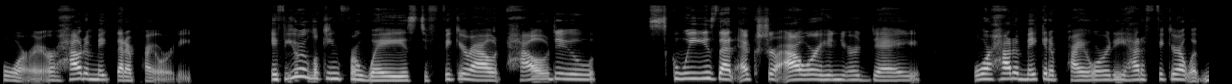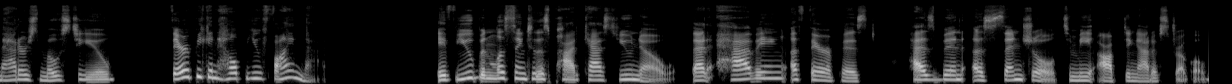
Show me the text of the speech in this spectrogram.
for or how to make that a priority. If you're looking for ways to figure out how to squeeze that extra hour in your day or how to make it a priority, how to figure out what matters most to you, therapy can help you find that. If you've been listening to this podcast, you know that having a therapist has been essential to me opting out of struggle.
